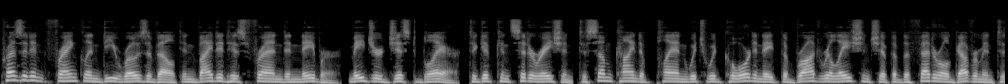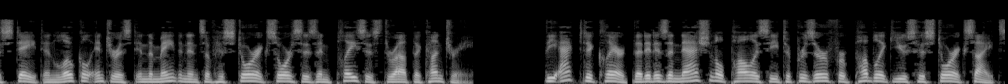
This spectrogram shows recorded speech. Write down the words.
President Franklin D. Roosevelt invited his friend and neighbor, Major Gist Blair, to give consideration to some kind of plan which would coordinate the broad relationship of the federal government to state and local interest in the maintenance of historic sources and places throughout the country. The Act declared that it is a national policy to preserve for public use historic sites,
